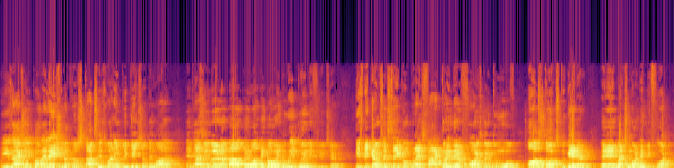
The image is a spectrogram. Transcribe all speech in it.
This actually correlation across stocks. It's one implication of the model that as you learn about uh, what the government will do in the future, this becomes a second price factor, and therefore it's going to move all stocks together uh, much more than before.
